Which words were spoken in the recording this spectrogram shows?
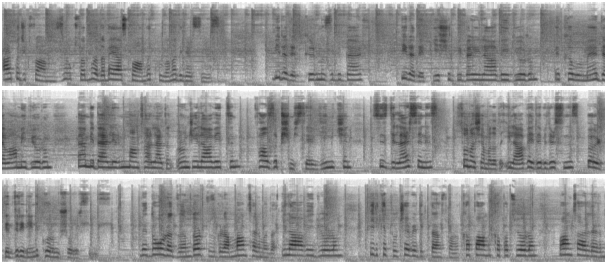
arpacık soğanınız yoksa burada beyaz soğan da kullanabilirsiniz. 1 adet kırmızı biber, 1 adet yeşil biber ilave ediyorum ve kavurmaya devam ediyorum. Ben biberlerimi mantarlardan önce ilave ettim. Fazla pişmiş sevdiğim için siz dilerseniz son aşamada da ilave edebilirsiniz. Böylelikle diriliğini korumuş olursunuz. Ve doğradığım 400 gram mantarımı da ilave ediyorum. Bir iki tur çevirdikten sonra kapağını kapatıyorum. Mantarlarım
